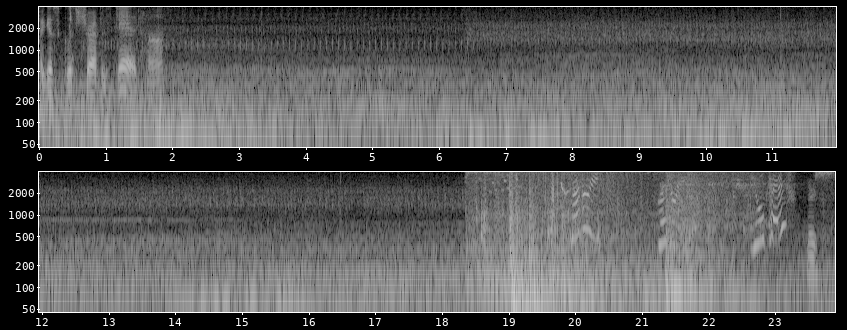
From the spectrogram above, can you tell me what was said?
I guess Glitchtrap is dead, huh? Gregory! Gregory! You okay? There's...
